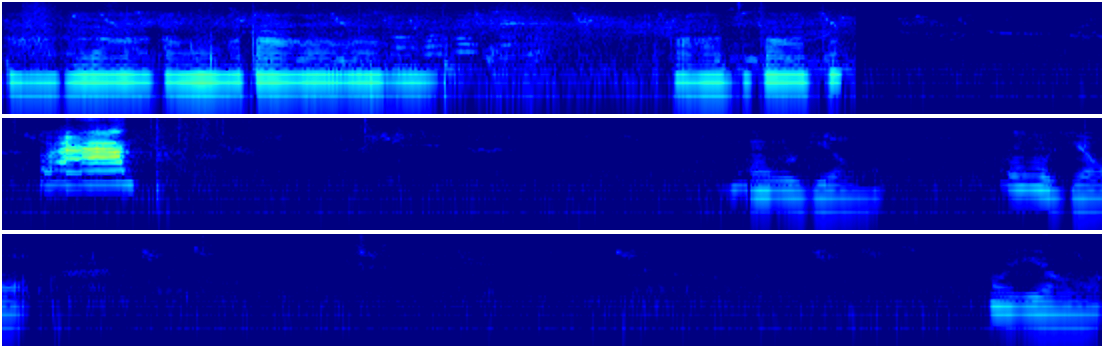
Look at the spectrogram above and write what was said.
따다다당당 따다다다 어우 귀여워 어우 귀여워 어 귀여워.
